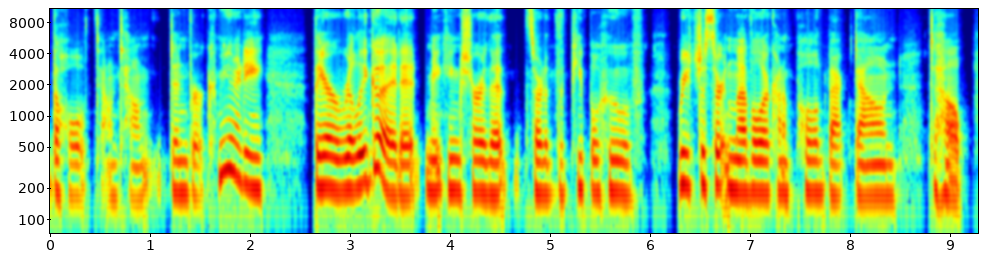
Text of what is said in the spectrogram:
the whole downtown denver community they are really good at making sure that sort of the people who've reached a certain level are kind of pulled back down to help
